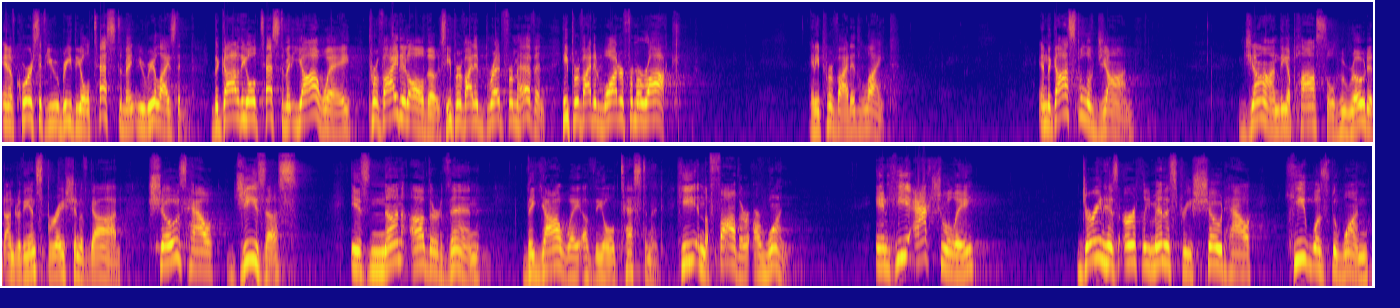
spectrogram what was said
And of course, if you read the Old Testament, you realize that the God of the Old Testament, Yahweh, provided all those. He provided bread from heaven, He provided water from a rock, and He provided light. In the Gospel of John, John, the apostle who wrote it under the inspiration of God, shows how Jesus is none other than the Yahweh of the Old Testament. He and the Father are one. And he actually, during his earthly ministry, showed how he was the one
